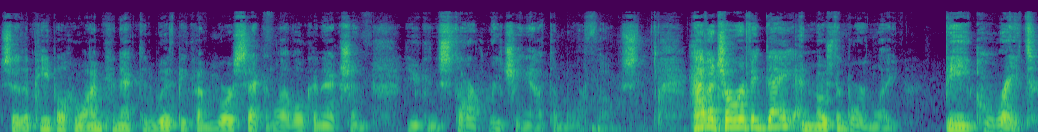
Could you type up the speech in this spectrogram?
so the people who I'm connected with become your second level connection. You can start reaching out to more folks. Have a terrific day, and most importantly, be great.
